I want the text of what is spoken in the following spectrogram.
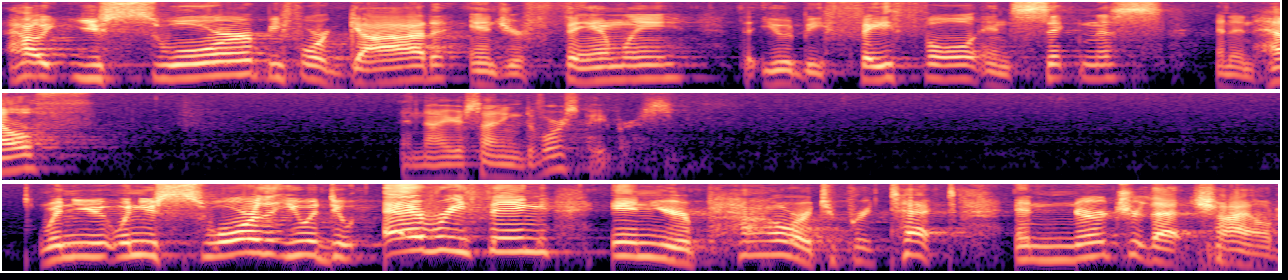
how you swore before God and your family that you would be faithful in sickness and in health, and now you're signing divorce papers. When you, when you swore that you would do everything in your power to protect and nurture that child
